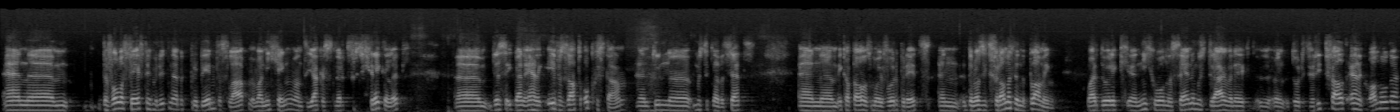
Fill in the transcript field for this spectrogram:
En ehm, de volle 50 minuten heb ik proberen te slapen, wat niet ging, want de jakke snurkt verschrikkelijk. Ehm, dus ik ben eigenlijk even zat opgestaan en toen eh, moest ik naar de set. En ehm, ik had alles mooi voorbereid. En er was iets veranderd in de planning. Waardoor ik uh, niet gewoon een scène moest draaien wanneer ik uh, door het rietveld eigenlijk wandelde.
